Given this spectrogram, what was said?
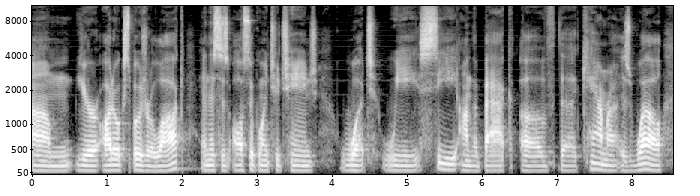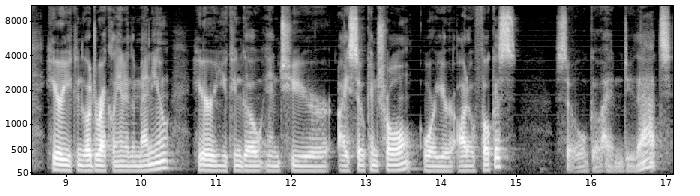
um, your auto exposure lock, and this is also going to change what we see on the back of the camera as well. Here you can go directly into the menu. Here you can go into your ISO control or your autofocus. So we'll go ahead and do that.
